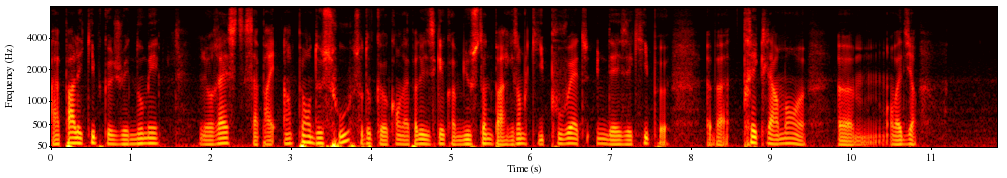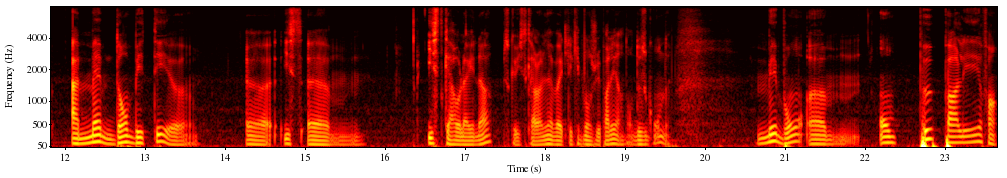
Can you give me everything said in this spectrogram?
à part l'équipe que je vais nommer, le reste, ça paraît un peu en dessous. Surtout que quand on a perdu des équipes comme Houston, par exemple, qui pouvait être une des équipes euh, bah, très clairement, on va dire, à même d'embêter East, Carolina, parce que East Carolina va être l'équipe dont je vais parler hein, dans deux secondes. Mais bon, euh, on peut parler, enfin,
